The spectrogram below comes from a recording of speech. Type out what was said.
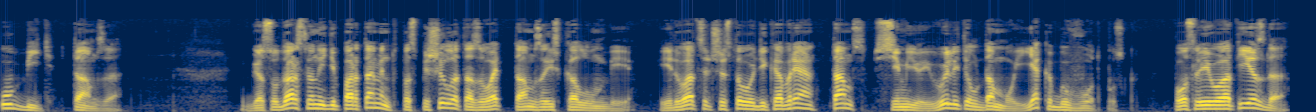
убить Тамза. Государственный департамент поспешил отозвать Тамза из Колумбии, и 26 декабря Тамз с семьей вылетел домой, якобы в отпуск. После его отъезда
